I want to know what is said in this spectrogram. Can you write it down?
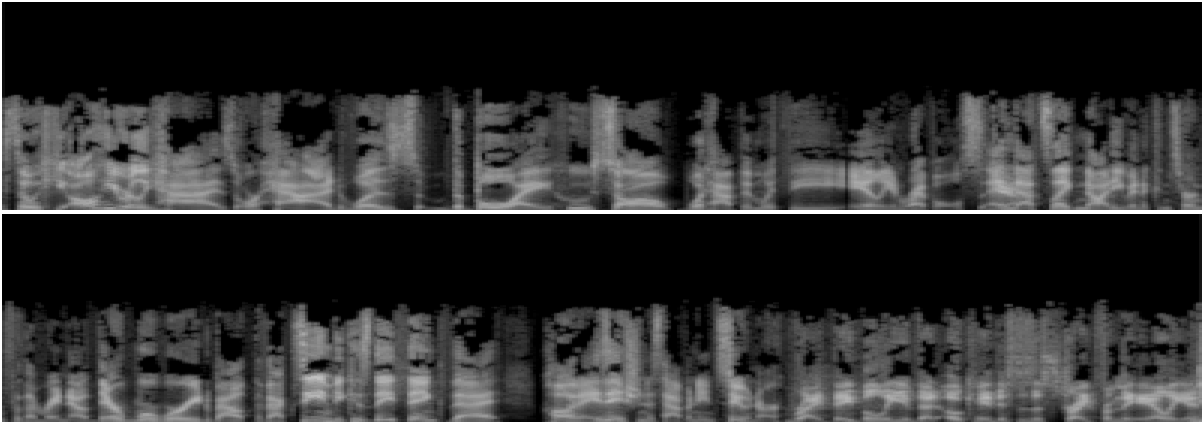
so he, all he really has or had was the boy who saw what happened with the alien rebels. And Yeah. that's like not even a concern for them right now. They're more worried about the vaccine because they think that colonization is happening sooner. Right, they believe that okay, this is a strike from the aliens.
